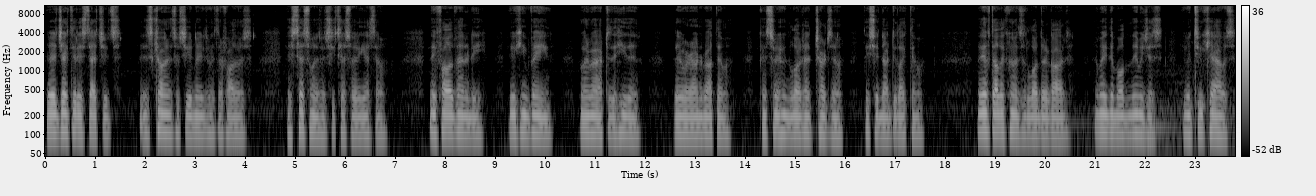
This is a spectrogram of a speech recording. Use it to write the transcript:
They rejected his statutes, and his covenants which he had made with their fathers, his testimonies which he testified against them. They followed vanity, they became vain, went about after the heathen. They were round about them, concerning whom the Lord had charged them, they should not do like them. They left all the commandments of the Lord their God, and made them molten images, even two calves,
